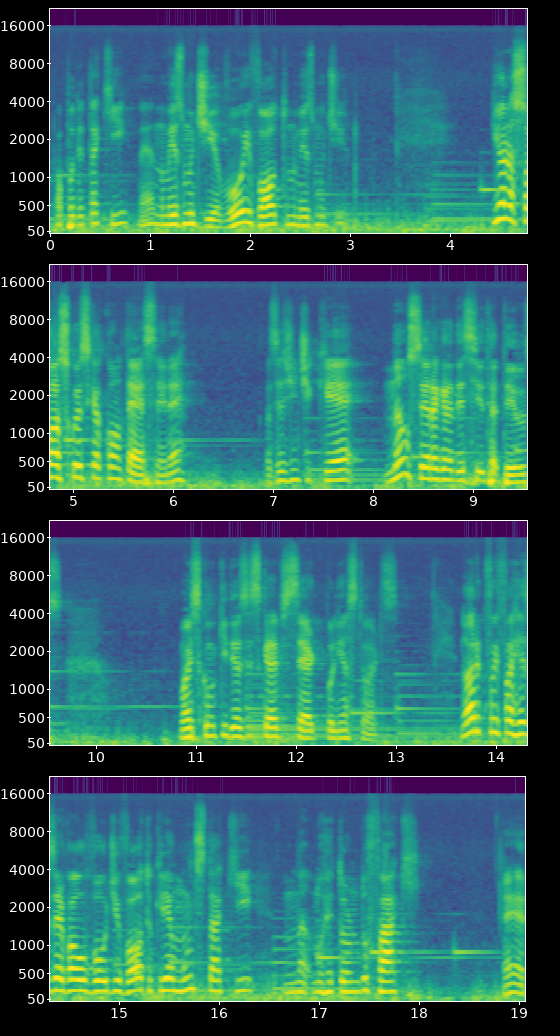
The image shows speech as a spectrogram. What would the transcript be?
para poder estar tá aqui né, no mesmo dia. Vou e volto no mesmo dia. E olha só as coisas que acontecem, né? Às vezes a gente quer não ser agradecido a Deus, mas como que Deus escreve certo por linhas tortas. Na hora que fui reservar o voo de volta, eu queria muito estar aqui no retorno do FAC. É,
